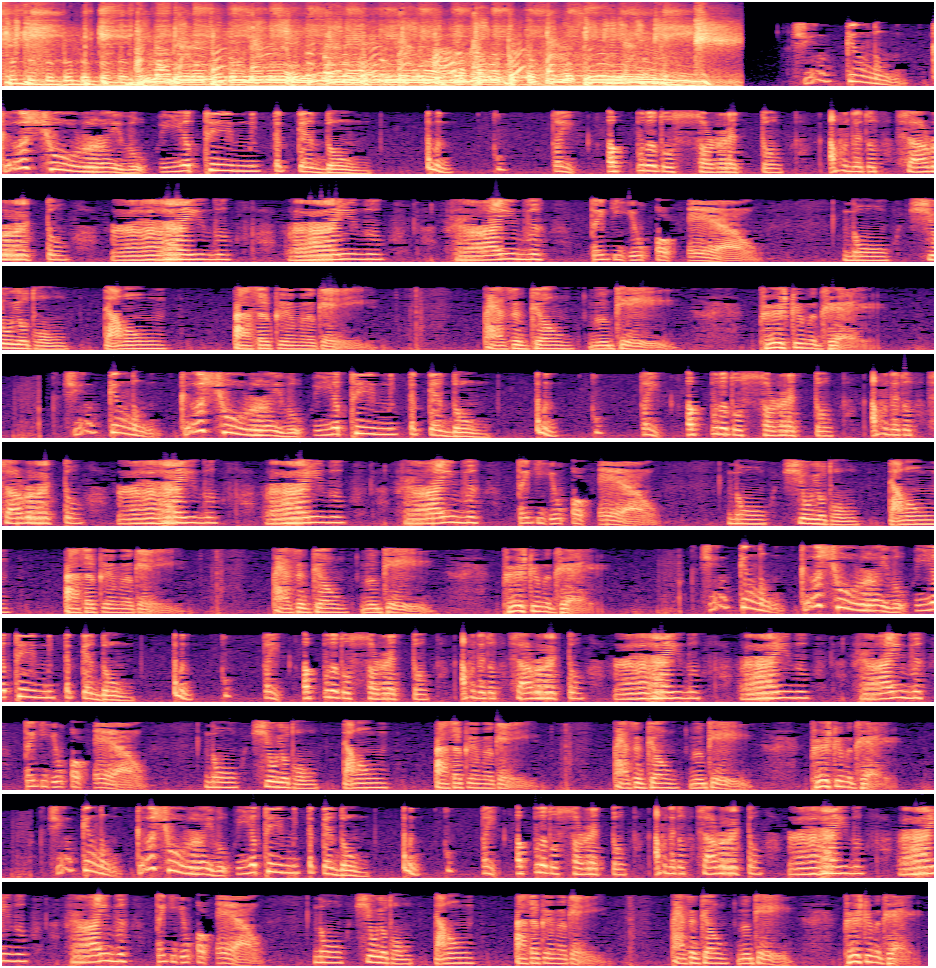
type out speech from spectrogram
真剣の歌唱ライブやってみたけど、多分、今回アップデートされた、アップデートされた、ライブ、ライブ、ライブ的 URL の使用と多分、パソコン向け、パソコン向け、パソコン向け、真剣の歌唱ライブやってみたけど、多分、今回アップデートされた、アップデートされた、ライブ、ライブ、ライブ的 URL の使用用途多分、パソコン向け、パソコン向け、パソコン向け、真剣の歌唱ライブやってみたけど、多分、今回アップデートされた、アップデートされた、ライブ、ライブ、ライブ的 URL の使用用途多分、パソコン向け、パソコン向け、パソコン向け、真剣の歌唱ライブやってみたけど、はい、アップデートされと、アップデートされと、ライブ、ライブ、ライブ。的 URL の使用用途多分、パソコン向け、パソコン向け、パソコン向け、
